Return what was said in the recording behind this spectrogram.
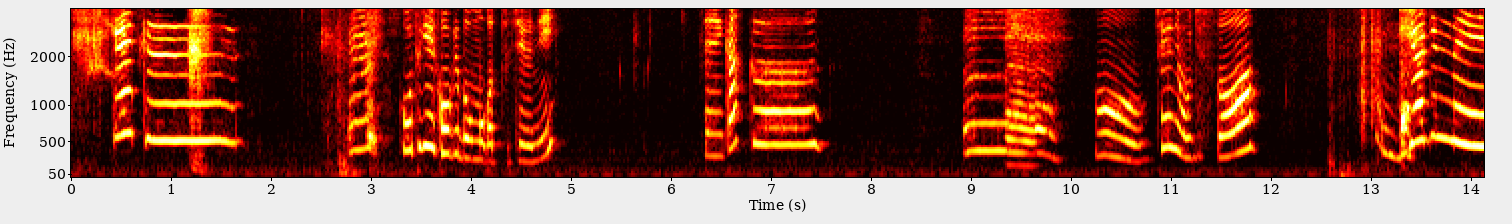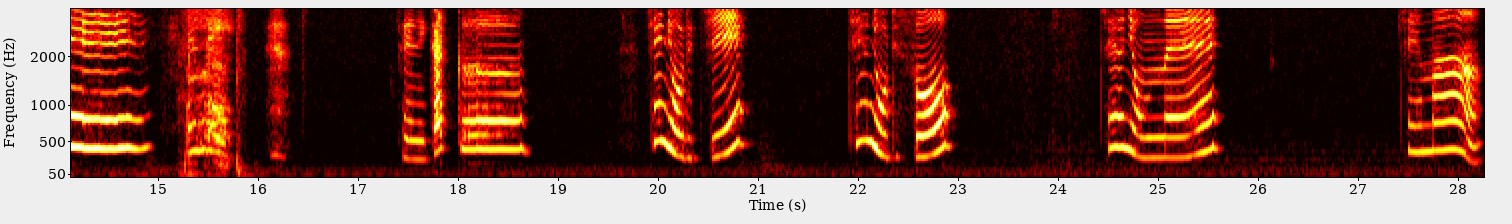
깨끗. 어떻게 거기 넘어갔지, 재은이? 재은이 까꿍. 어, 재은이 어딨어? 여기 있네. 채연이 까꿍. 채연이 어딨지? 채연이 어딨어? 채연이 없네. 채연아.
